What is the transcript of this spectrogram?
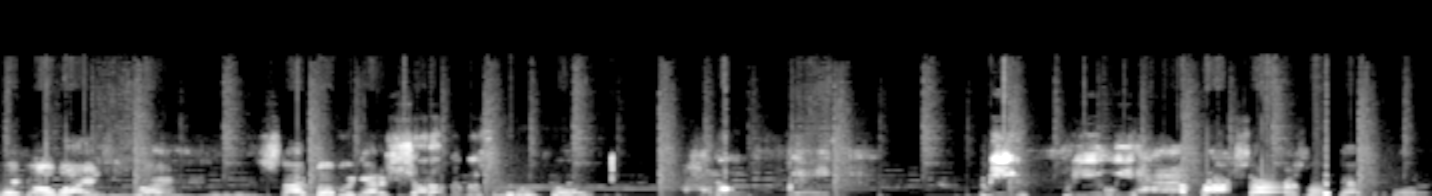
Like, oh, why is he, why is he he's not bubbling out of? Shut up and listen to him play. I don't think we really have rock stars like that anymore.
